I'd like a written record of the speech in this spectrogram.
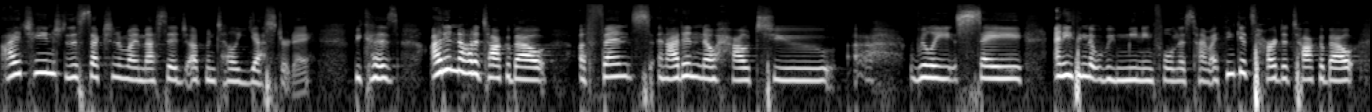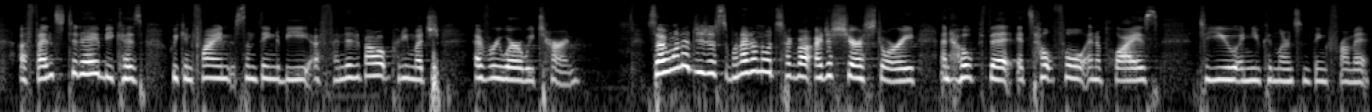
I changed this section of my message up until yesterday because I didn't know how to talk about offense and I didn't know how to. Uh, really say anything that would be meaningful in this time. I think it's hard to talk about offense today because we can find something to be offended about pretty much everywhere we turn. So I wanted to just, when I don't know what to talk about, I just share a story and hope that it's helpful and applies to you and you can learn something from it.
